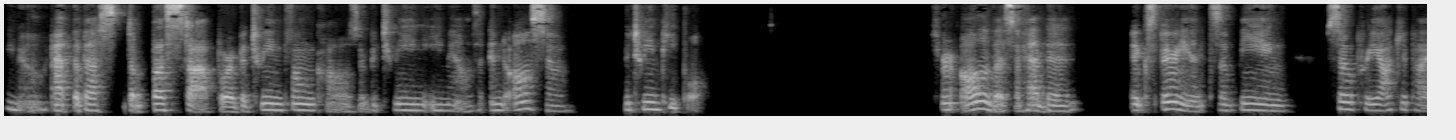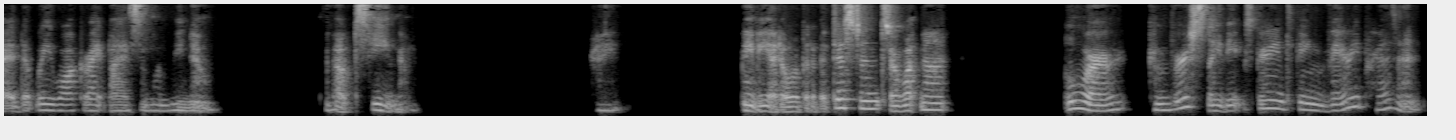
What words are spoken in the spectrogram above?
you know, at the best the bus stop or between phone calls or between emails and also between people. Sure, all of us have had the experience of being so preoccupied that we walk right by someone we know without seeing them. Right? Maybe at a little bit of a distance or whatnot. Or conversely, the experience being very present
